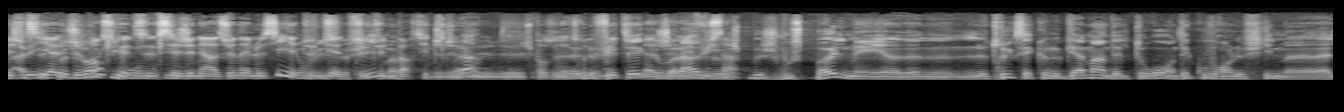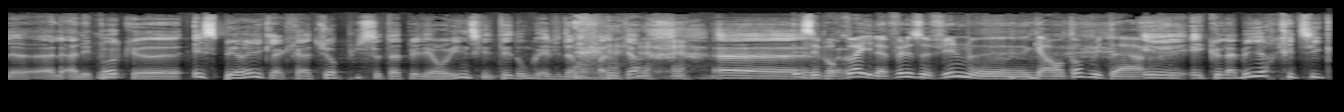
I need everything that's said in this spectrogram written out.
Mais je, assez il y a- peu de je gens pense qui que c'est- générationnel aussi. Il y a, il y a toute film. une partie de, Voilà. de- je pense, de notre le fait que voilà, vu je, ça. je- je vous spoil, mais euh, le truc c'est que le gamin Del Toro, en découvrant le film euh, à, l'époque, Mm. euh, espérait que la créature puisse se taper l'héroïne, ce qui n'était donc évidemment pas le cas. Euh, c'est pourquoi voilà. il a fait ce film euh, 40 ans plus tard. Et, et que la meilleure critique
